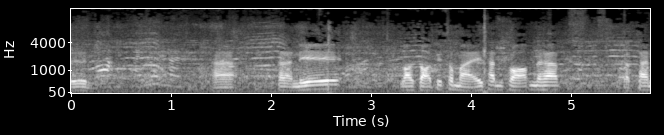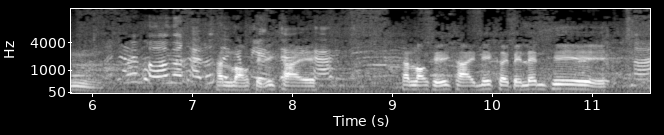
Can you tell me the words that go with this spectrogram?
ลื่นฮะขณะนี้รอสอพิสมัยท่านพร้อมนะครับ กับท่านไม่พร้อมอะค่ะรู้สึกท่านรองสิทธิชัยจะเปลี่นใจค่ะท่านรองศรีวิชัยนี่เคยไปเล่นที่ฮะ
